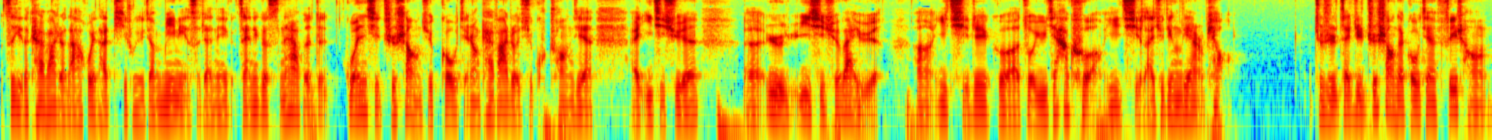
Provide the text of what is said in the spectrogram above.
自己的开发者大会，它提出一个叫 Minis，在那个在那个 Snap 的关系之上去构建，让开发者去创建，哎，一起学呃日语，一起学外语。啊，一起这个做瑜伽课，一起来去订电影票，就是在这之上再构建非常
